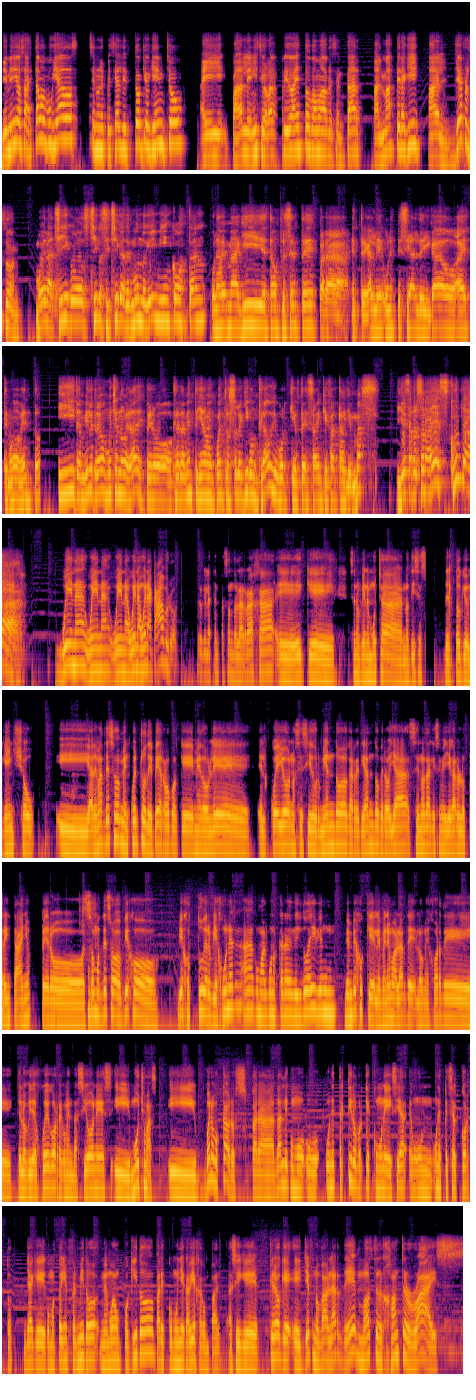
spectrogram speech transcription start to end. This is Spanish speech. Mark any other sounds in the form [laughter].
Bienvenidos a Estamos Bugueados en un especial del Tokyo Game Show. Ahí, para darle inicio rápido a esto, vamos a presentar al máster aquí, al Jefferson. Buenas chicos, chicos y chicas del mundo gaming, ¿cómo están? Una vez más aquí estamos presentes para entregarle un especial dedicado a este nuevo evento. Y también le traemos muchas novedades, pero claramente yo no me encuentro solo aquí con Claudio porque ustedes saben que falta alguien más. Y esa persona es Cupa. Buena, buena, buena, buena, buena, cabros. Espero que la estén pasando la raja, eh, que se nos vienen muchas noticias del Tokyo Game Show. Y además de eso me encuentro de perro porque me doblé el cuello, no sé si durmiendo, carreteando, pero ya se nota que se me llegaron los 30 años. Pero somos de esos viejos viejos tuber viejuner, ah, como algunos canales de YouTube ahí, bien, bien viejos, que les venimos a hablar de lo mejor de, los videojuegos, recomendaciones y mucho más. Y bueno, pues cabros, para darle como un extra tiro, porque es como un, un especial corto, ya que como estoy enfermito, me muevo un poquito, parezco muñeca vieja, compadre. Así que creo que eh, Jeff nos va a hablar de Monster Hunter Rise.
